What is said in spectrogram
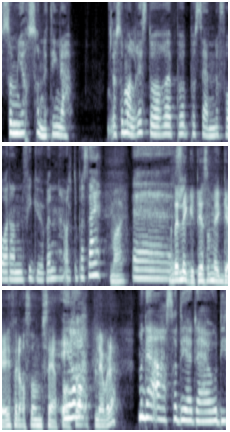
som gjør sånne ting, da. Og som aldri står på, på scenen og får den figuren, holdt jeg på å si. Nei. Eh, Men det legger til så mye gøy for oss som ser på Ja. og opplever det. Men det er, altså, det, det er jo de,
